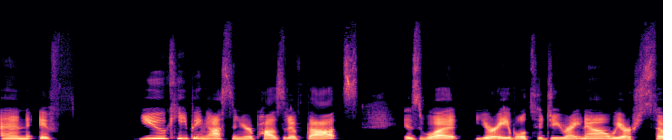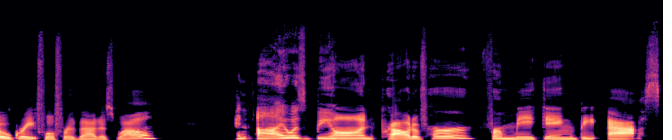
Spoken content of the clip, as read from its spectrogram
And if you keeping us in your positive thoughts is what you're able to do right now, we are so grateful for that as well. And I was beyond proud of her for making the ask.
